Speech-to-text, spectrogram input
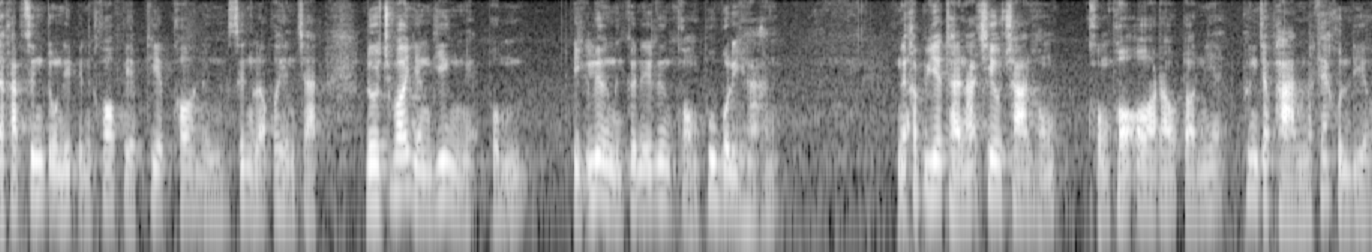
นะครับ ซึ่งตรงนี้เป็นข้อเปรียบเทียบข้อหนึ่งซึ่งเราก็เห็นชัด โดยเฉพาะอย่างยิ่งเนี่ยผมอีกเรื่องหนึ่งก็ในเรื่องของผู้บริหารนะครับวิทยาฐานะเชี่ยวชาญของของพออเราตอนนี้เพิ่งจะผ่านมาแค่คนเดียว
